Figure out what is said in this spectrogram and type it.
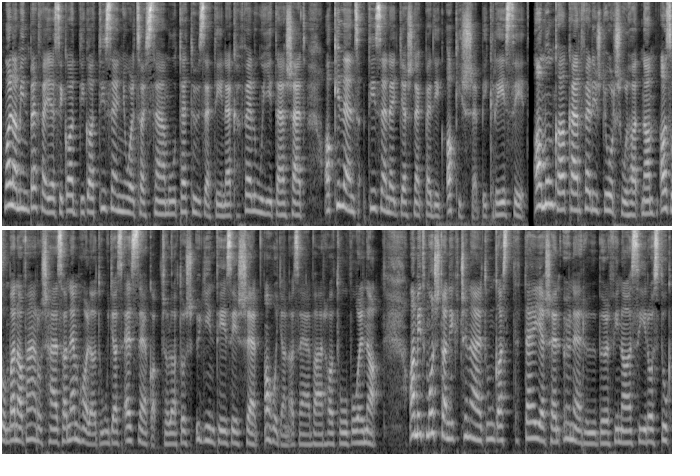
valamint befejezik addig a 18-as számú tetőzetének felújítását, a 9-11-esnek pedig a kisebbik részét. A munka akár fel is gyorsulhatna, azonban a Városháza nem halad úgy az ezzel kapcsolatos ügyintézéssel, ahogyan az elvárható volt volna. Amit mostanig csináltunk, azt teljesen önerőből finanszíroztuk,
